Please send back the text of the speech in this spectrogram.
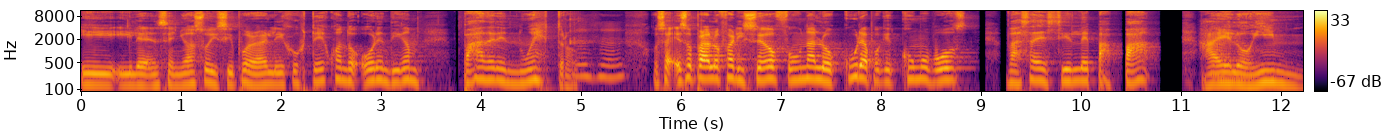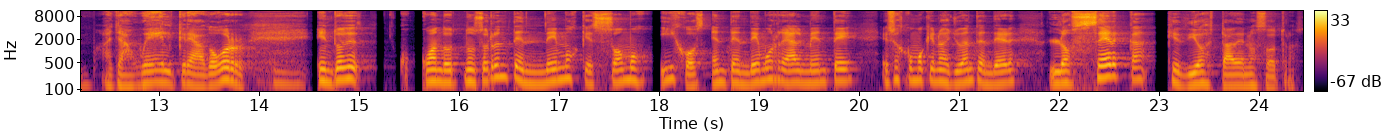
y, y le enseñó a sus discípulos a. Le dijo, ustedes cuando oren digan, Padre nuestro. O sea, eso para los fariseos fue una locura porque ¿cómo vos vas a decirle papá a. Elohim, a Yahweh, el creador? Entonces, cu- cuando nosotros entendemos que somos hijos, entendemos realmente, eso es como que nos ayuda a entender lo cerca que Dios está de nosotros.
